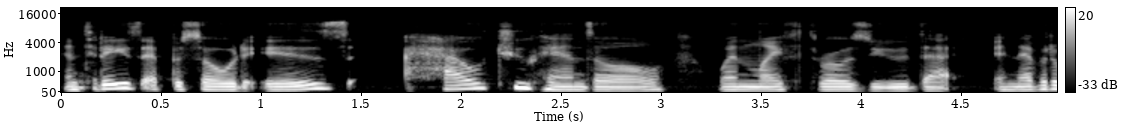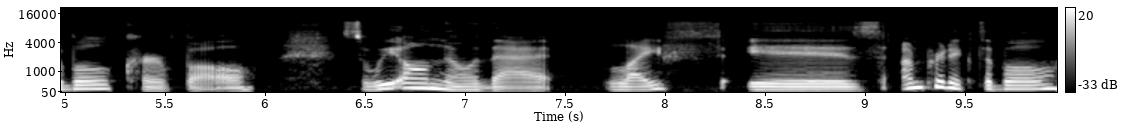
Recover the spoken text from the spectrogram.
And today's episode is how to handle when life throws you that inevitable curveball. So, we all know that life is unpredictable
